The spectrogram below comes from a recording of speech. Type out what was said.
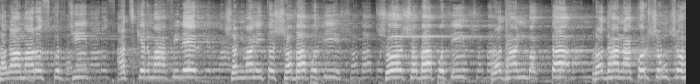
সালাম আরজ করছি আজকের মাহফিলের সম্মানিত সভাপতি, সহসভাপতি, প্রধান বক্তা, প্রধান আকর্ষণ সহ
